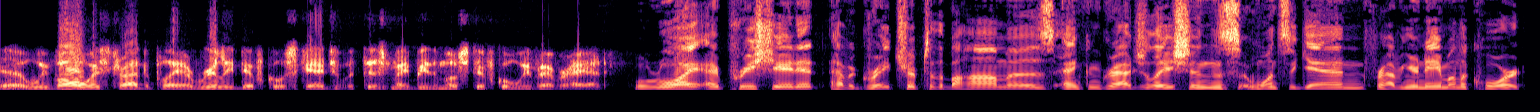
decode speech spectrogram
uh, we've always tried to play a really difficult schedule, but this may be the most difficult we've ever had. Well, Roy, I appreciate it. Have a great trip to the Bahamas, and congratulations once again for having your name on the court.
